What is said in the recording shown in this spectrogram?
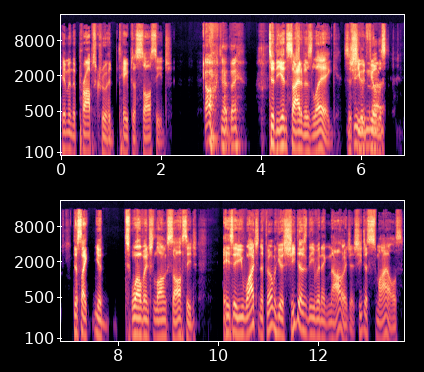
him and the props crew had taped a sausage Oh, did they? to the inside of his leg, so She she, would feel know. this, this like you know, twelve inch long sausage. He said, "You watching the film?" He goes, "She doesn't even acknowledge it. She just smiles."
